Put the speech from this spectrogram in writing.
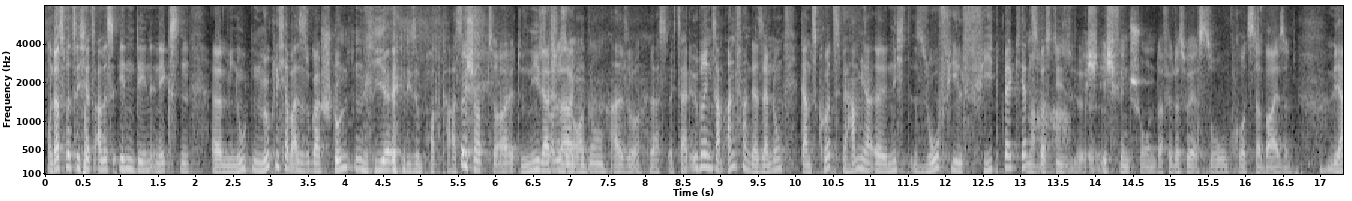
und das wird sich jetzt alles in den nächsten äh, Minuten, möglicherweise sogar Stunden hier in diesem Podcast Ich habe Zeit. niederschlagen. Ist alles in Ordnung. Also lasst euch Zeit. Übrigens am Anfang der Sendung, ganz kurz, wir haben ja äh, nicht so viel Feedback jetzt, was die... Ich ich finde schon, dafür, dass wir erst so kurz dabei sind. ja?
